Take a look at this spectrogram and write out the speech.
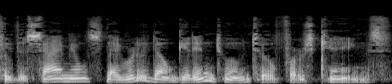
through the Samuels. They really don't get into them until First Kings.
